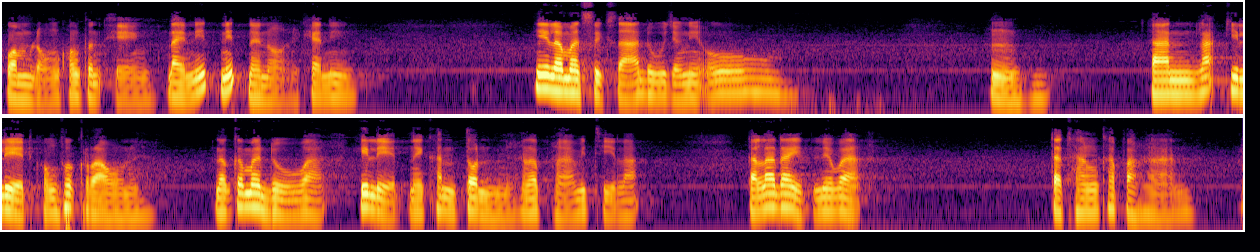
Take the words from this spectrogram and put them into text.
ความหลงของตนเอง ได้นิดนิดหน่อยหน่อยแค่นี้ นี่เรามาศึกษาดูอย่างนี้ โอ้การละกิเลสของพวกเราเนี่ย เราก็มาดูว่ากิเลสในขั้นต้นเราหาวิธีละการละได้เรียกว่าแต่ทางข้าประหารใน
